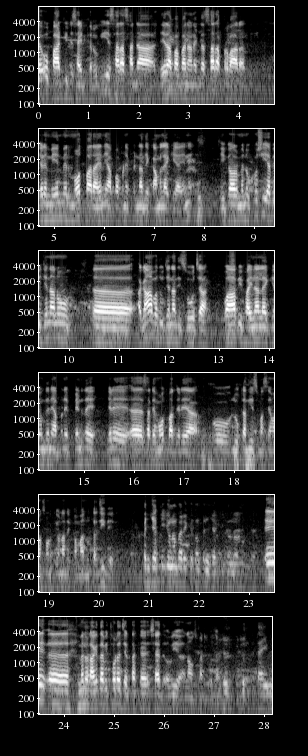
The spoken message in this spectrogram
ਉਹ ਪਾਰਟੀ ਡਿਸਾਈਡ ਕਰੂਗੀ ਇਹ ਸਾਰਾ ਸਾਡਾ ਡੇਰਾ ਬਾਬਾ ਨਾਨਕ ਦਾ ਸਾਰਾ ਪਰਿਵਾਰ ਆ। ਜਿਹੜੇ ਮੇਨ ਮੇਨ ਮੋਤਬਾਰ ਆਏ ਨੇ ਆਪੋ ਆਪਣੇ ਪਿੰਡਾਂ ਦੇ ਕੰਮ ਲੈ ਕੇ ਆਏ ਨੇ। ਠੀਕ ਆ ਔਰ ਮੈਨੂੰ ਖੁਸ਼ੀ ਹੈ ਵੀ ਜਿਨ੍ਹਾਂ ਨੂੰ ਅਗਾਂਹ ਵਧੂ ਜਿਨ੍ਹਾਂ ਦੀ ਸੋਚ ਆ ਉਹ ਆਪ ਹੀ ਫਾਈਲਾਂ ਲੈ ਕੇ ਆਉਂਦੇ ਨੇ ਆਪਣੇ ਪਿੰਡ ਦੇ ਜਿਹੜੇ ਸਾਡੇ ਮੋਤਬਾਰ ਜਿਹੜੇ ਆ ਉਹ ਲੋਕਾਂ ਦੀਆਂ ਸਮੱਸਿਆਵਾਂ ਸੁਣ ਕੇ ਉਹਨਾਂ ਦੇ ਕੰਮਾਂ ਨੂੰ ਤਰਜੀਹ ਦੇ ਰਹੇ। ਪੰਚਾਇਤੀ ਚੋਣਾਂ ਬਾਰੇ ਕਦੋਂ ਪੰਚਾਇਤੀ ਚੋਣਾਂ ਹੋਣਗੀਆਂ? ਇਹ ਮੈਨੂੰ ਲੱਗਦਾ ਵੀ ਥੋੜੇ ਚਿਰ ਤੱਕ ਸ਼ਾਇਦ ਉਹ ਵੀ ਅਨਾਉਂਸਮੈਂਟ ਹੋ ਜਾਵੇ ਟਾਈਮ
